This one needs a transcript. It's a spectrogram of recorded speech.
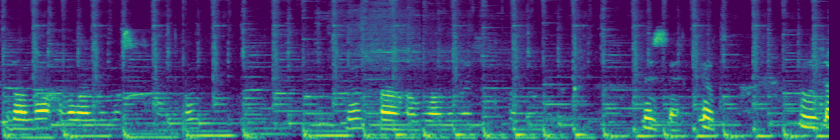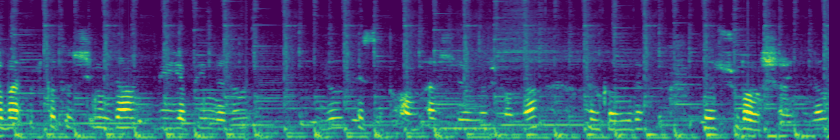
şuradan da havalandırma satın aldım. Hop. Ha havalandırma satın aldım. Neyse. Evet. Önce ben üst katı şimdiden bir yapayım dedim. Dedim neyse tamam her şey yolunda şu anda. Hadi bakalım bir de ben şuradan aşağı inelim.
